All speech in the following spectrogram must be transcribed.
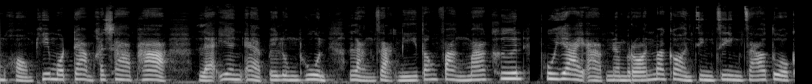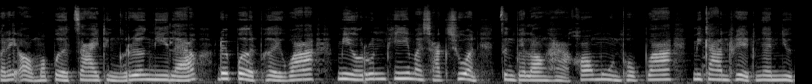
ำของพี่มดดำคชาภาและยังแอบไปลงทุน หลังจากนี้ต้องฟังมากขึ้น ผู้ใหญ่อาบน้ำร้อนมาก่อนจริง ๆ เจ้าตัวก็ได้ออกมาเปิดใจถึงเรื่องนี้แล้ว โดยเปิดเผยว่ามีรุ่นพี่มาชักชวน จึงไปลองหาข้อมูลพบว่ามีการเทรดเงินอยู่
